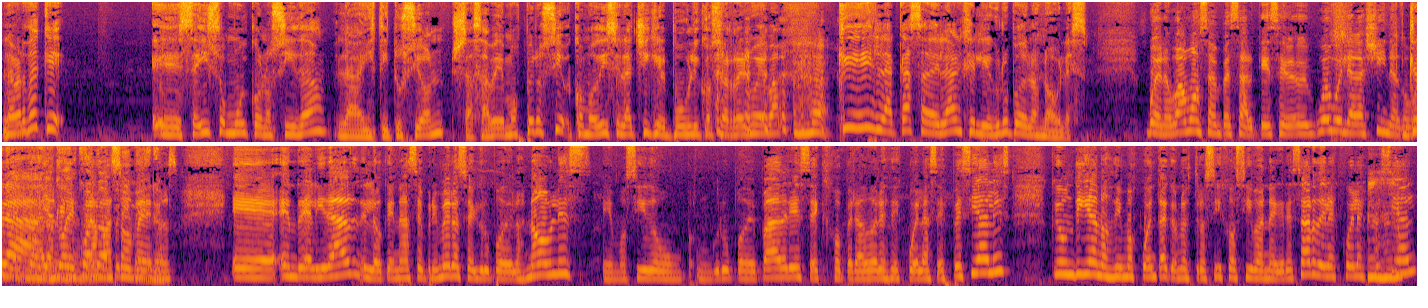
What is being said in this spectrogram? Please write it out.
La verdad que eh, se hizo muy conocida la institución, ya sabemos, pero sí, como dice la chica, el público se renueva. ¿Qué es la Casa del Ángel y el Grupo de los Nobles? Bueno, vamos a empezar, que es el huevo y la gallina, como Claro, la historia nuestra, ¿cuál va más o menos. Eh, en realidad, lo que nace primero es el grupo de los nobles. Hemos sido un, un grupo de padres, ex operadores de escuelas especiales, que un día nos dimos cuenta que nuestros hijos iban a egresar de la escuela especial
